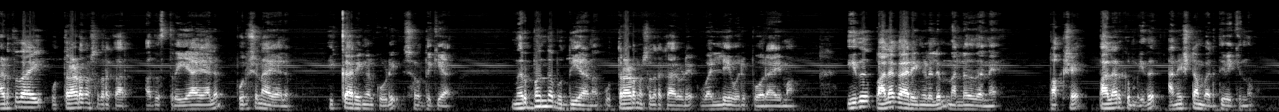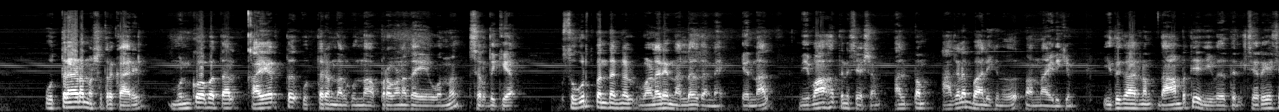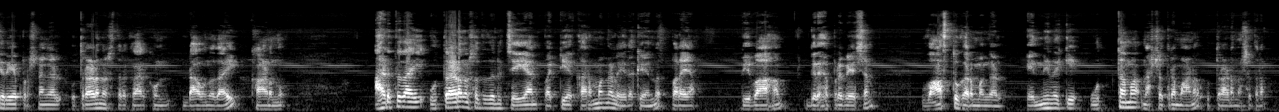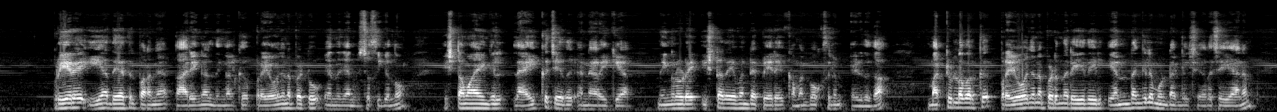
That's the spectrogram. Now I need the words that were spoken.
അടുത്തതായി ഉത്രാട നക്ഷത്രക്കാർ. അത് സ്ത്രീയായാലും പുരുഷനായാലും ഇക്കാര്യങ്ങൾ കൂടി ശ്രദ്ധിക്കുക. നിർബന്ധ ബുദ്ധിയാണ് ഉത്രാട നക്ഷത്രക്കാരുടെ വലിയ ഒരു പോരായ്മ. ഇത് പല കാര്യങ്ങളിലും നല്ലത് തന്നെ. പക്ഷേ പലർക്കും ഇത് അനിഷ്ടം വരുത്തി വയ്ക്കുന്നു ഉത്രാട നക്ഷത്രക്കാരിൽ മുൻകോപത്താൽ കയർത്ത് ഉത്തരം നൽകുന്ന പ്രവണതയെ ഒന്ന് ശ്രദ്ധിക്കുക. സുഹൃത്ത് ബന്ധങ്ങൾ വളരെ നല്ലത് തന്നെ. എന്നാൽ വിവാഹത്തിന് ശേഷം അല്പം അകലം പാലിക്കുന്നത് നന്നായിരിക്കും. ഇത് കാരണം ദാമ്പത്യ ജീവിതത്തിൽ ചെറിയ ചെറിയ പ്രശ്നങ്ങൾ ഉത്രാട നക്ഷത്രക്കാർക്ക് ഉണ്ടാവുന്നതായി കാണുന്നു. അടുത്തതായി ഉത്രാട നക്ഷത്രത്തിൽ ചെയ്യാൻ പറ്റിയ കർമ്മങ്ങൾ ഏതൊക്കെയെന്ന് പറയാം. വിവാഹം ഗൃഹപ്രവേശം വാസ്തുകർമ്മങ്ങൾ എന്നിവയ്ക്ക് ഉത്തമ നക്ഷത്രമാണ് ഉത്രാട നക്ഷത്രം. പ്രിയരെ ഈ അദ്ദേഹത്തിൽ പറഞ്ഞ കാര്യങ്ങൾ നിങ്ങൾക്ക് പ്രയോജനപ്പെട്ടു എന്ന് ഞാൻ വിശ്വസിക്കുന്നു. ഇഷ്ടമായെങ്കിൽ ലൈക്ക് ചെയ്ത് എന്നെ അറിയിക്കുക. നിങ്ങളുടെ ഇഷ്ടദേവന്റെ പേര് കമന്റ് ബോക്സിലും എഴുതുക. മറ്റുള്ളവർക്ക് പ്രയോജനപ്പെടുന്ന രീതിയിൽ എന്തെങ്കിലും ഉണ്ടെങ്കിൽ ഷെയർ ചെയ്യാനും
